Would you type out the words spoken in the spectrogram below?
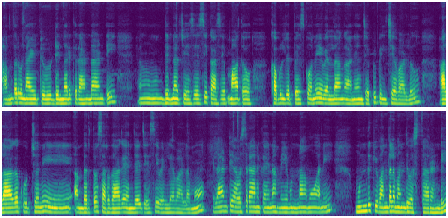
అందరూ నైట్ డిన్నర్కి రండి అంటే డిన్నర్ చేసేసి కాసేపు మాతో కబుర్లు చెప్పేసుకొని వెళ్దాం కానీ అని చెప్పి పిలిచేవాళ్ళు. అలాగా కూర్చొని అందరితో సరదాగా ఎంజాయ్ చేసి వెళ్ళేవాళ్ళము. ఎలాంటి అవసరానికైనా మేమున్నాము అని ముందుకి వందల మంది వస్తారండి.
